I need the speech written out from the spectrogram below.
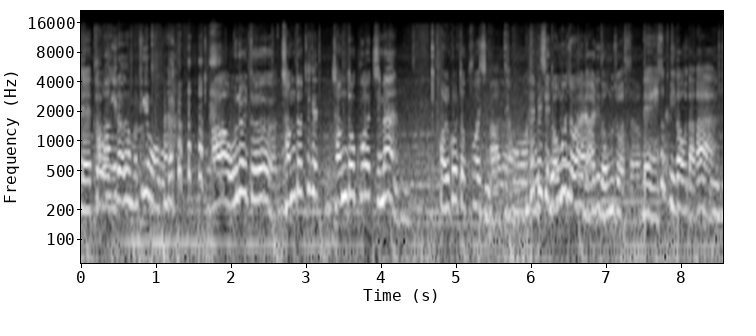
네, 또- 가방이라도 한번 튀겨 먹어볼까? 아, 오늘도 전도 튀겨, 전도 구웠지만 얼굴도 구워진 것 같아요. 어, 햇빛이 너무 좋아요. 날이 너무 좋았어요. 네. 계속 비가 오다가 음.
